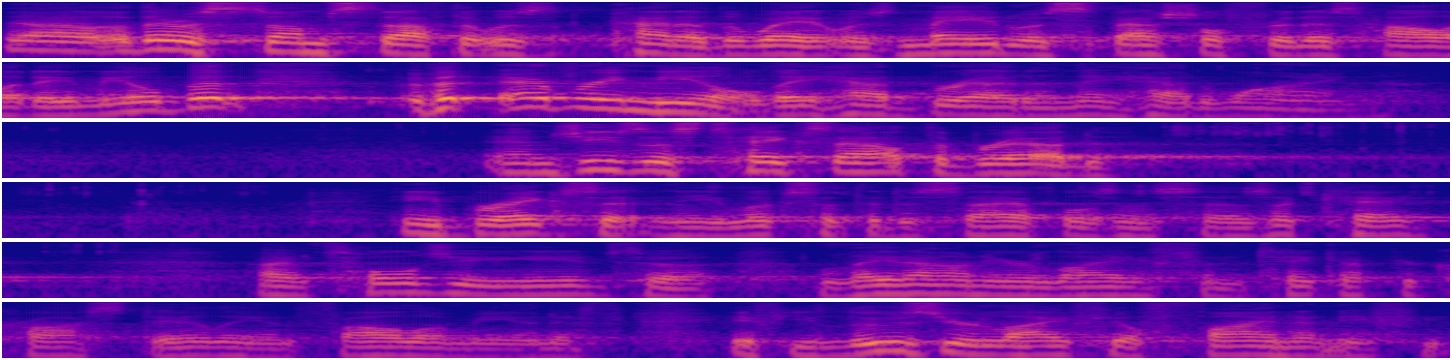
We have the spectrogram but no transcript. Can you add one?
Know, there was some stuff that was kind of the way it was made was special for this holiday meal, but, but every meal they had bread and they had wine. And Jesus takes out the bread. He breaks it and he looks at the disciples and says, Okay, I've told you you need to lay down your life and take up your cross daily and follow me. And if, if you lose your life, you'll find it. And, if you,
